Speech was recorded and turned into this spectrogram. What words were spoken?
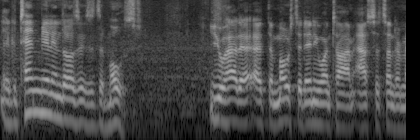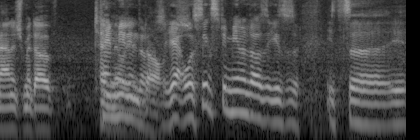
like $10 million is the most. You had, at the most at any one time, assets under management of $10 million. dollars. Yeah, well, $60 million is, it's, uh,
